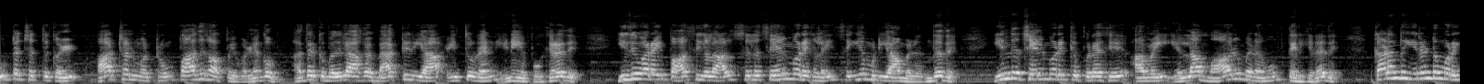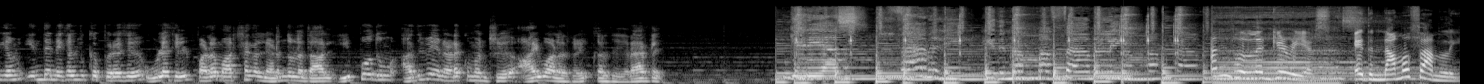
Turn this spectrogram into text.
ஊட்டச்சத்துக்கள் ஆற்றல் மற்றும் பாதுகாப்பை வழங்கும். அதற்கு பதிலாக பாக்டீரியா இத்துடன் இணைய போகிறது. இதுவரை பாசிகளால் சில செயல்முறைகளை செய்ய முடியாமல் இருந்தது. இந்த செயல்முறைக்கு பிறகு அவை எல்லாம் மாறும் எனவும் தெரிகிறது. கடந்த இரண்டு முறையும் இந்த நிகழ்வுக்கு பிறகு உலகில் பல மாற்றங்கள் நடந்துள்ளதால் இப்போதும் அதுவே நடக்கும் என்று ஆய்வாளர்கள் கருதுகிறார்கள். அன்புள்ள கிரியஸ் இது நம்ம ஃபேமிலி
